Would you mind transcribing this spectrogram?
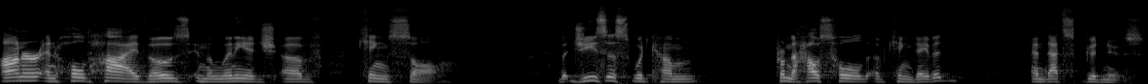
honor and hold high those in the lineage of King Saul. But Jesus would come from the household of King David, and that's good news.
